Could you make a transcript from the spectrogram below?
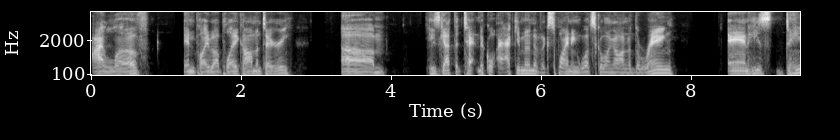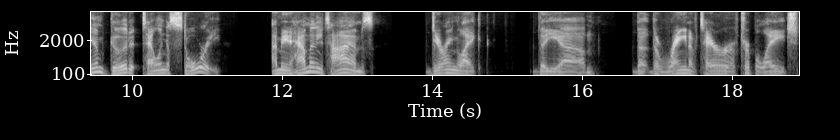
I love in play-by-play commentary. Um, he's got the technical acumen of explaining what's going on in the ring, and he's damn good at telling a story. I mean, how many times during like the um the the reign of terror of Triple H,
